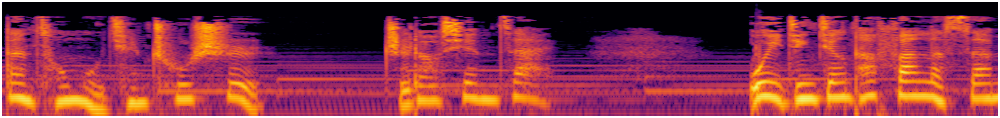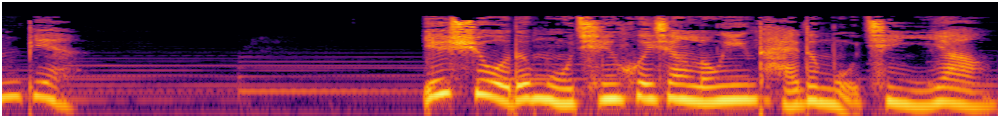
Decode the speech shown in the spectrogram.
但从母亲出世，直到现在，我已经将它翻了三遍。也许我的母亲会像龙应台的母亲一样，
